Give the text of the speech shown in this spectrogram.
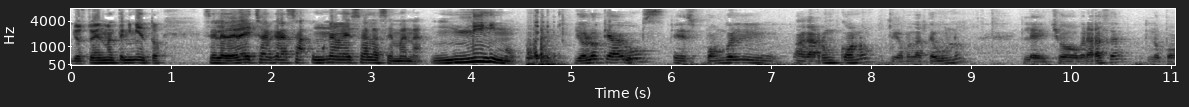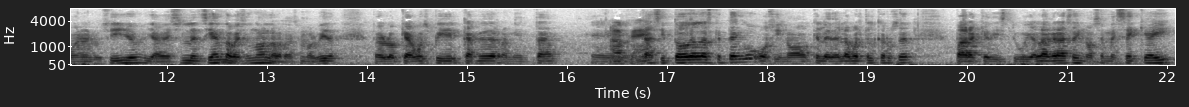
yo estoy en mantenimiento. Se le debe echar grasa una vez a la semana, mínimo. Yo lo que hago Ups. es pongo el. Agarro un cono, digamos la T1, le echo grasa, lo pongo en el lucillo y a veces lo enciendo, a veces no, la verdad se me olvida. Pero lo que hago es pedir cambio de herramienta en Ok. casi todas las que tengo, o si no, que le dé la vuelta al carrusel para que distribuya la grasa y no se me seque ahí,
